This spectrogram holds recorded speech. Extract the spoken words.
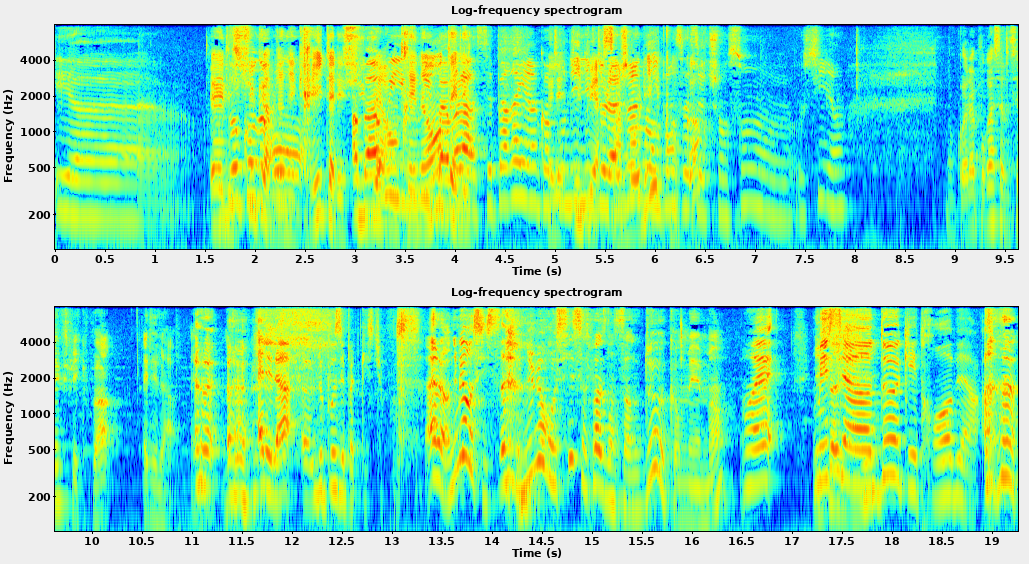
Et euh... Et elle est on- super bien écrite, elle est Ah super bah oui, oui, oui, entraînante, bah est c'est pareil, hein, quand elle on dit livre de la jungle, on pense à cette chanson euh, aussi. Hein. Donc voilà pourquoi ça ne s'explique pas. Elle est là. Elle est là, euh, ne posez pas de questions. Alors, numéro 6. Le numéro 6, ça se passe dans un 2 quand même. Hein. Ouais, Il mais c'est un 2 qui est trop bien.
